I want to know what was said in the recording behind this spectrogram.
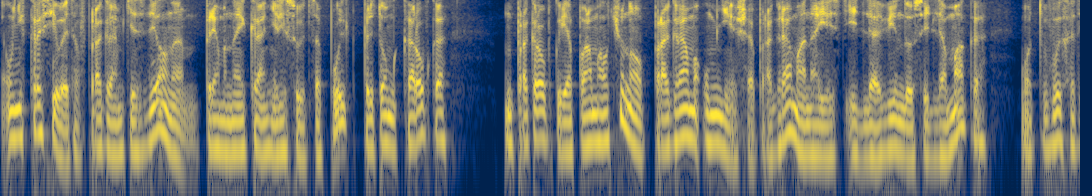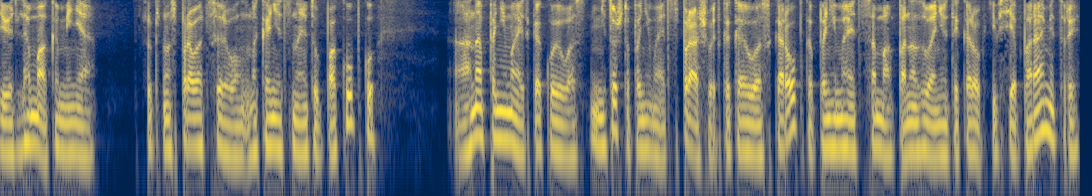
У них красиво это в программке сделано. Прямо на экране рисуется пульт. Притом коробка – ну, про коробку я помолчу, но программа умнейшая программа. Она есть и для Windows, и для Mac. Вот выход ее для Mac меня, собственно, спровоцировал наконец на эту покупку. Она понимает, какой у вас, не то что понимает, спрашивает, какая у вас коробка, понимает сама по названию этой коробки все параметры,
